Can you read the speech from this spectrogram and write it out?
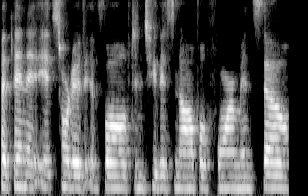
but then it, it, sort of evolved into this novel form. And so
